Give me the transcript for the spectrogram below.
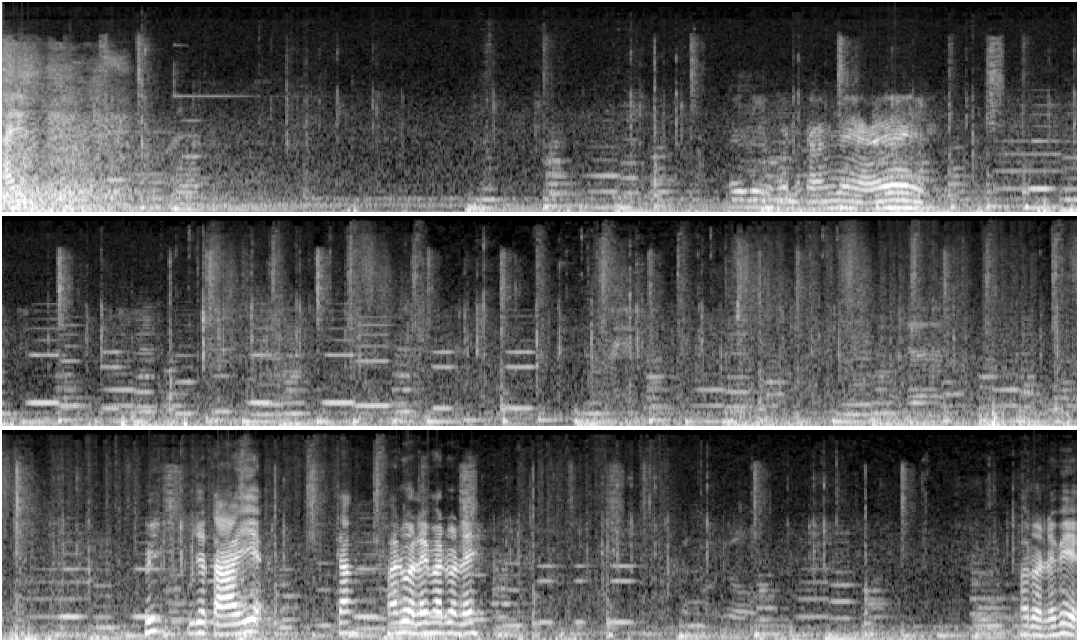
ตายหนึ่งไม่มีคนครั้งเลยเอ้ยเดี๋ยวนะเฮ้ยกูจะตายเฮีย ตั้งมาด่วนเลยมาด่วนเลยมาด่วนเลยพี่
